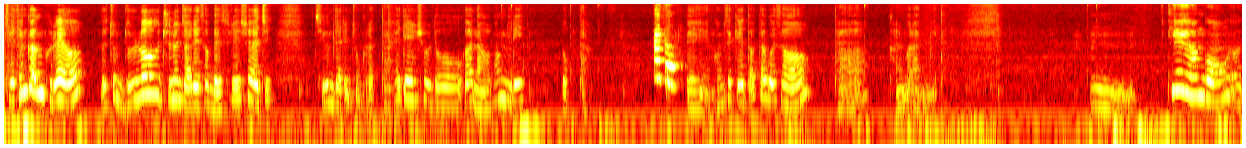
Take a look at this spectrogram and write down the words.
제 생각은 그래요. 좀 눌러주는 자리에서 매수를 하셔야지 지금 자리는 좀 그렇다. 헤드앤숄더가 나올 확률이 높다. 예, 검색기에 떴다고 해서 다 가는 건 아닙니다. 음, TA 항공,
